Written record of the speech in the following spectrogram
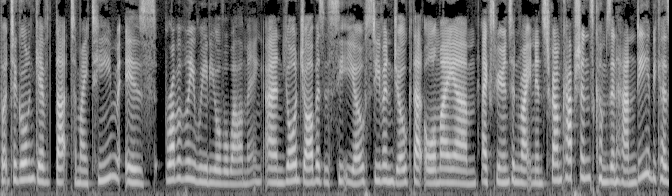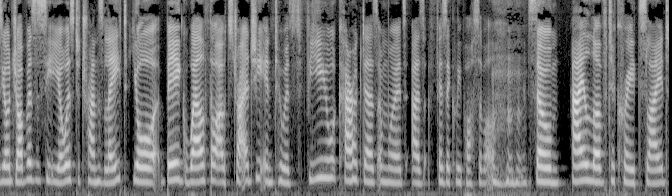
But to go and give that to my team is probably really overwhelming. And your job as a CEO, Stephen joke that all my um, experience in writing Instagram captions comes in handy because your job as a CEO is to translate your big, well thought out strategy into as few characters and words as physically possible. so I love to create slide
